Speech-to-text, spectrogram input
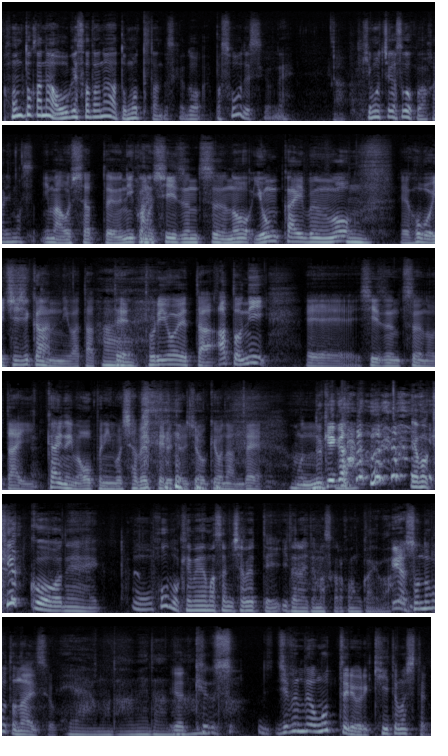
本当かな大げさだなと思ってたんですけどやっぱそうですよね。あ。気持ちがすごくわかります。今おっしゃったようにこはい。のシーズン2の4回分を、うん。えーほぼ1時間にわたっはい。て撮り終えた後に、えーシーズン2の第1回の今オープニングを喋ってるという状況なんで もう抜けがい。やもう結構ねもうほぼケメヤマさんに喋っていただいてますから今回は。いやそんなことないですよ。いやもうダメだいやなけそ自分で思ってるより聞いてましたよ。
